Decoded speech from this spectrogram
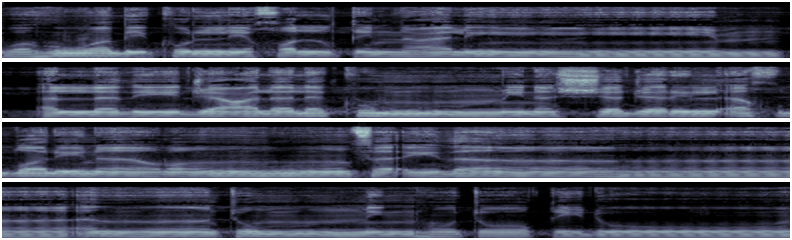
وهو بكل خلق عليم الذي جعل لكم من الشجر الأخضر نارا فإذا أنتم منه توقدون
